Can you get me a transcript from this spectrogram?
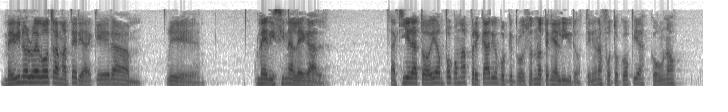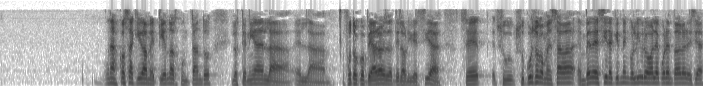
Me vino luego otra materia, que era eh, medicina legal. Aquí era todavía un poco más precario porque el profesor no tenía libros, tenía unas fotocopias con unos unas cosas que iba metiendo, adjuntando, los tenía en la, en la fotocopiadora de la, universidad. O su, su curso comenzaba, en vez de decir aquí tengo libro, vale 40 dólares, decía,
